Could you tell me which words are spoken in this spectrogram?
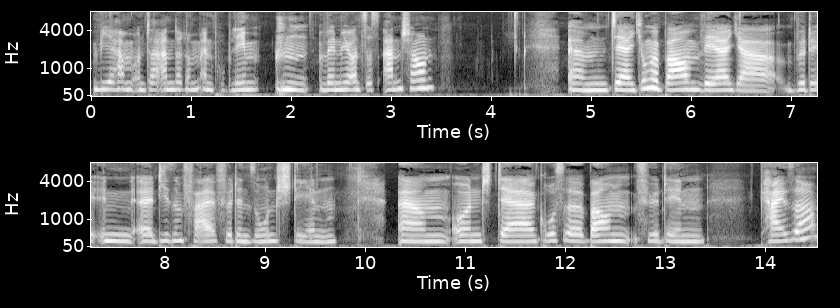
Wir haben unter anderem ein Problem, wenn wir uns das anschauen. Ähm, der junge Baum wäre ja, würde in äh, diesem Fall für den Sohn stehen. Ähm, und der große Baum für den Kaiser.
